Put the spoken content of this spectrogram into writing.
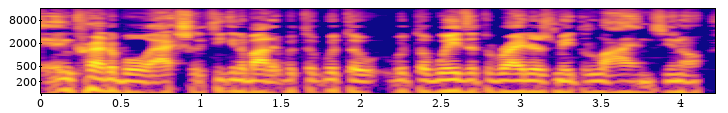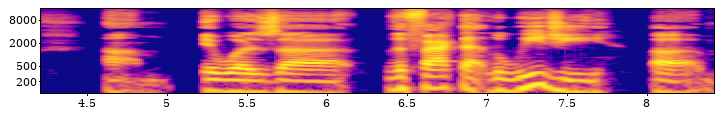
incredible actually thinking about it with the with the with the way that the writers made the lines you know. Um it was uh the fact that luigi um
